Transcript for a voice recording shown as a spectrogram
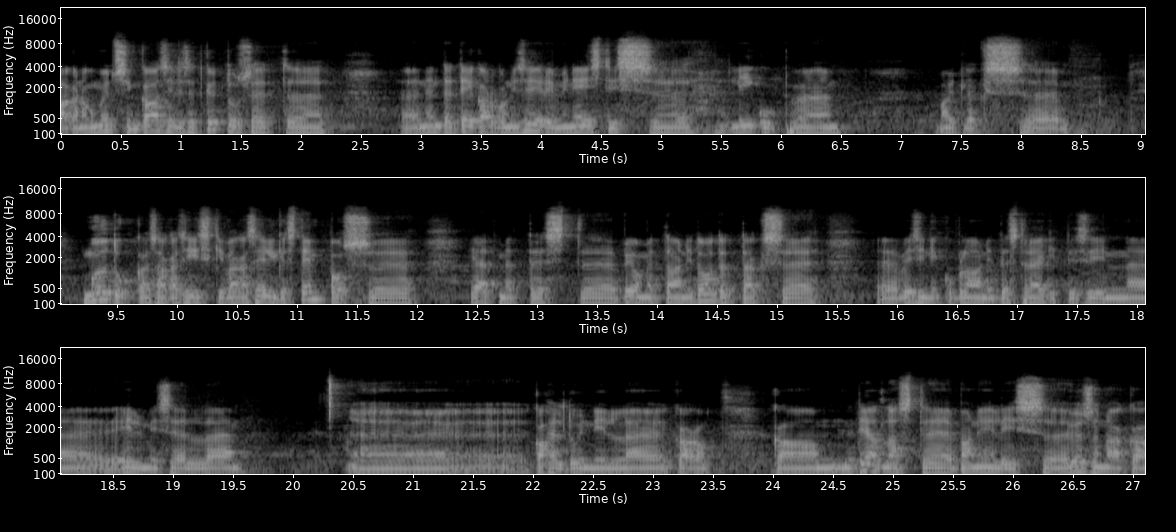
aga nagu ma ütlesin, gaasilised kütused, äh, nende dekarboniseerimine Eestis liigub, ma ütleks, mõõdukas, aga siiski väga selges tempos. jäätmetest biometaani toodetakse, vesinikuplaanidest räägiti siin eelmisel kahel tunnil ka ka teadlaste paneelis, ühesõnaga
